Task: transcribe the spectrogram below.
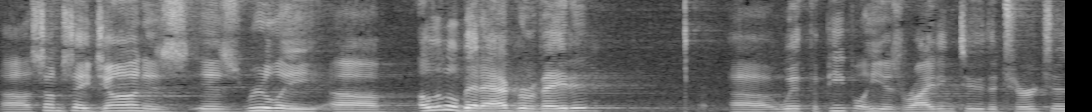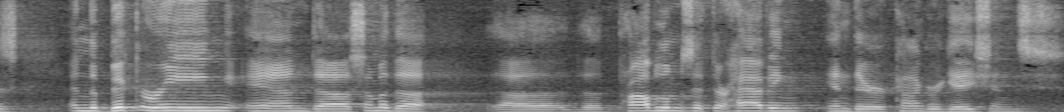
Uh, some say John is, is really uh, a little bit aggravated uh, with the people he is writing to, the churches, and the bickering and uh, some of the, uh, the problems that they're having in their congregations.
